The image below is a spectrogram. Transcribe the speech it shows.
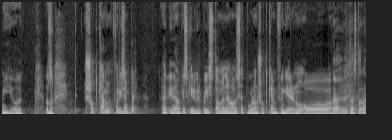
mye. Og det, altså, shotcam, for eksempel. Jeg har ikke skrevet på lista, men jeg har sett hvordan shotcam fungerer nå. Og Ja, du testa det.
